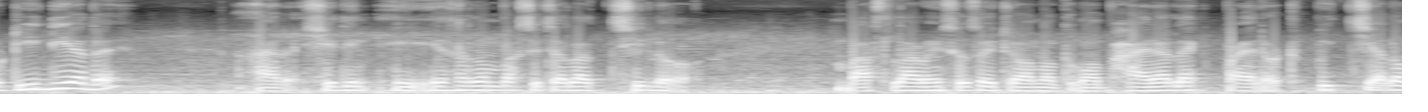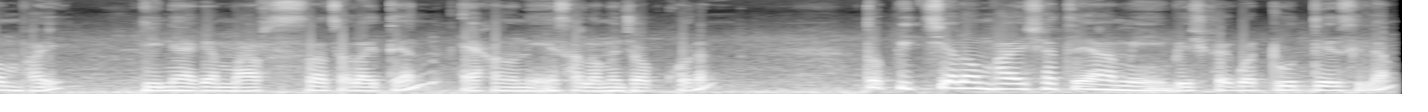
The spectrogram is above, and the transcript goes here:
ওটি দিয়ে দেয়। আর সেদিন এই এস আলম বাসটি চালাচ্ছিল বাস লাভিং সোসাইটির অন্যতম ভাইরাল এক পাইলট, পিচ্চি আলম ভাই, যিনি আগে মার্সা চালাইতেন, এখন উনি এস আলমে জব করেন। তো পিচ্চি আলম ভাইয়ের সাথে আমি বেশ কয়েকবার ট্যুর দিয়েছিলাম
